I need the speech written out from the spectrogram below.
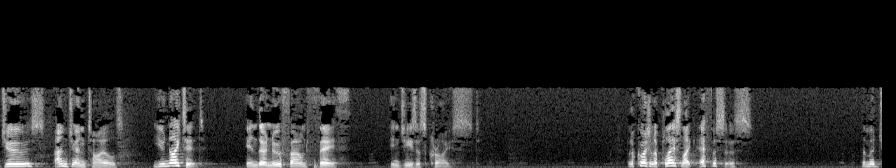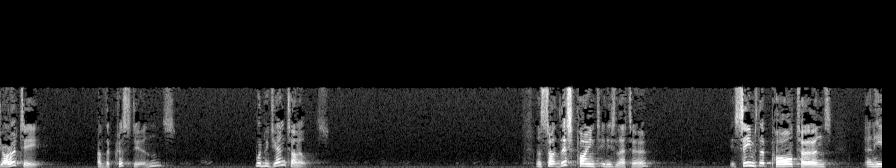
Jews and Gentiles united in their newfound faith in Jesus Christ. But of course, in a place like Ephesus, the majority of the Christians would be Gentiles. And so at this point in his letter, it seems that Paul turns and he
